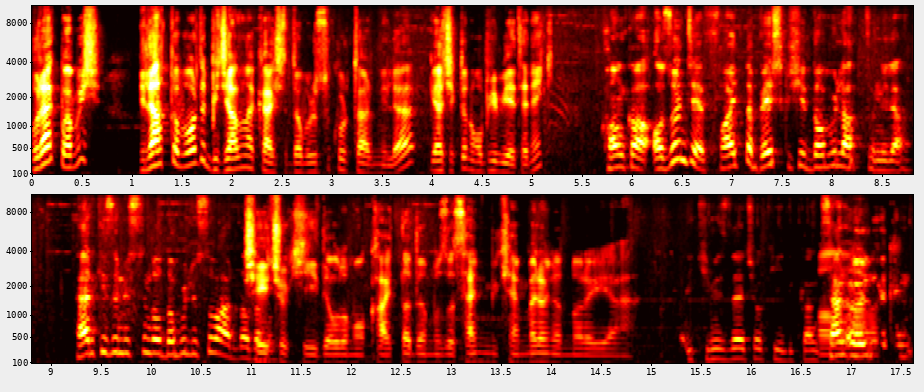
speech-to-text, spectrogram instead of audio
Bırakmamış. Nilah da bu arada bir canla kaçtı. W'su kurtardı Nilah. Gerçekten OP bir yetenek. Kanka az önce fight'ta 5 kişi double attı Nila. Herkesin üstünde o W'su vardı adamın. Şey çok iyiydi oğlum o kayıtladığımızda. Sen mükemmel oynadın orayı ya. İkimiz de çok iyiydik kanka. Allah Sen bak. ölmedin,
